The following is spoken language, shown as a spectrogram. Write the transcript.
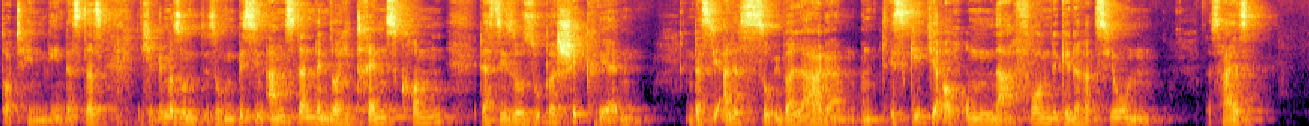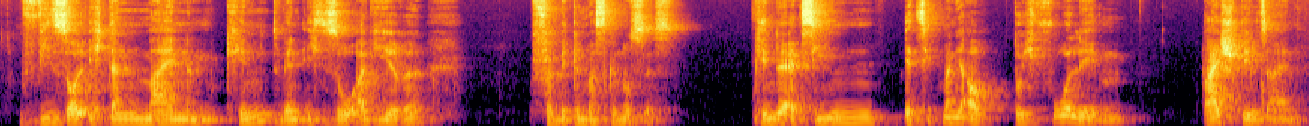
dorthin gehen. Dass das, ich habe immer so, ein- so ein bisschen Angst dann, wenn solche Trends kommen, dass die so super schick werden und dass die alles so überlagern. Und es geht ja auch um nachfolgende Generationen. Das heißt, wie soll ich dann meinem Kind, wenn ich so agiere, vermitteln, was Genuss ist? Kinder erziehen, erzieht man ja auch durch Vorleben. Beispiel sein.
